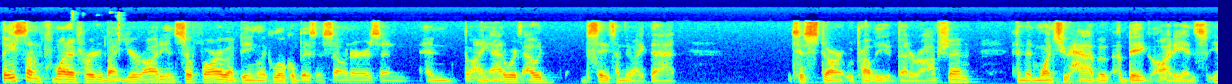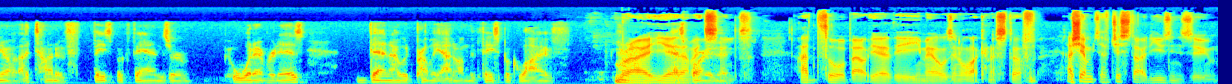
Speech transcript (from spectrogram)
based on from what I've heard about your audience so far about being like local business owners and and buying AdWords, I would say something like that to start would probably be a better option. And then once you have a, a big audience, you know, a ton of Facebook fans or whatever it is, then I would probably add on the Facebook Live. Right. Yeah, that makes sense. I hadn't thought about yeah the emails and all that kind of stuff. Actually, i have just started using Zoom.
